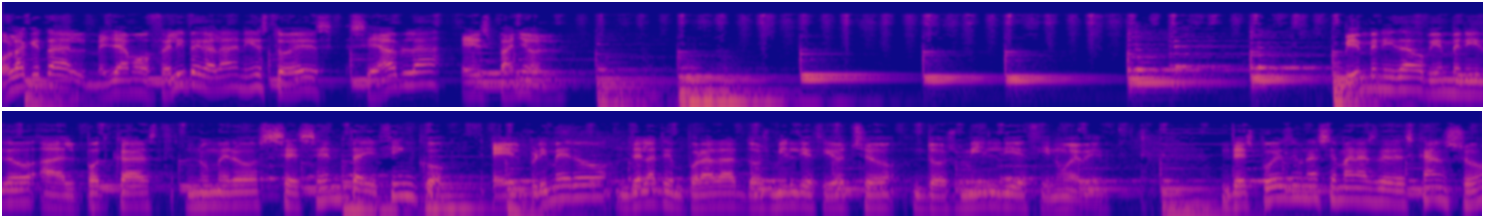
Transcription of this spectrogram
Hola, ¿qué tal? Me llamo Felipe Galán y esto es Se habla español. Bienvenida o bienvenido al podcast número 65, el primero de la temporada 2018-2019. Después de unas semanas de descanso,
